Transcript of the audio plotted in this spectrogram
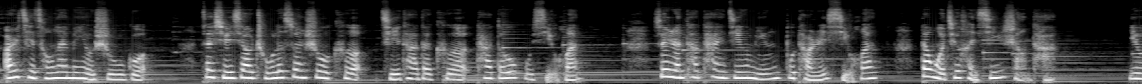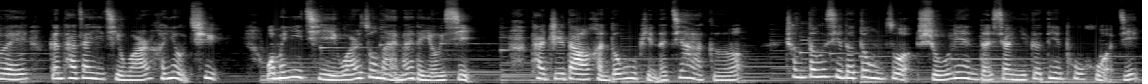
而且从来没有输过。在学校，除了算术课，其他的课他都不喜欢。虽然他太精明，不讨人喜欢，但我却很欣赏他，因为跟他在一起玩很有趣。我们一起玩做买卖的游戏，他知道很多物品的价格，称东西的动作熟练的像一个店铺伙计。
